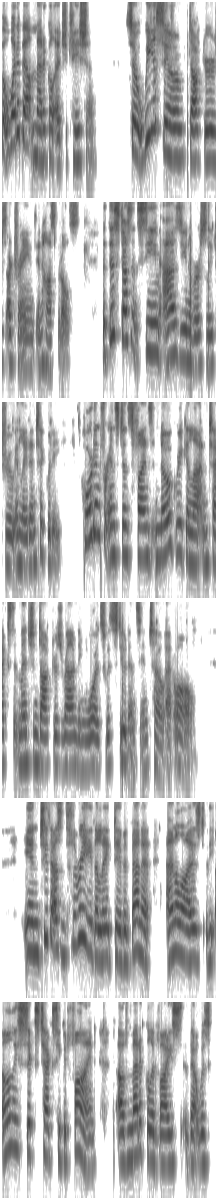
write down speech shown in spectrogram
But what about medical education? So we assume doctors are trained in hospitals, but this doesn't seem as universally true in late antiquity. Horden, for instance, finds no Greek and Latin texts that mention doctors rounding wards with students in tow at all. In 2003, the late David Bennett analyzed the only six texts he could find of medical advice that was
